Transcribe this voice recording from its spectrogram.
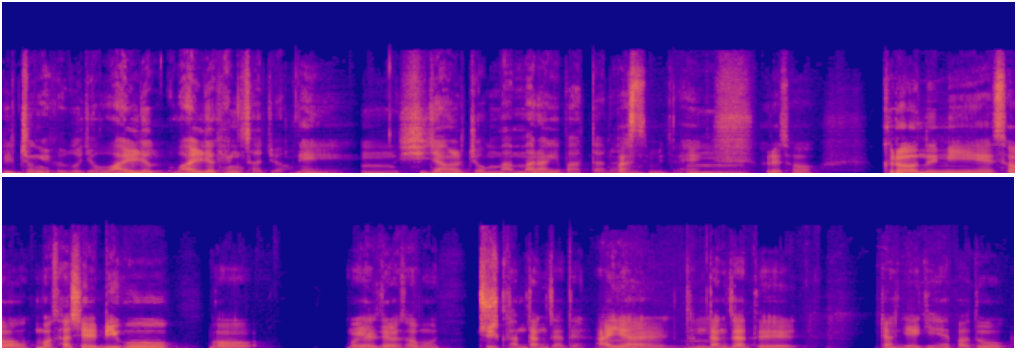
일종의 그거죠 완력 음. 완력 행사죠. 예, 예, 음, 시장을 좀 만만하게 봤다는. 맞습니다. 예. 음, 그래서 그런 의미에서 뭐 사실 미국 뭐, 뭐 예를 들어서 뭐 주식 담당자들, IR 음, 음. 담당자들이랑 얘기해봐도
